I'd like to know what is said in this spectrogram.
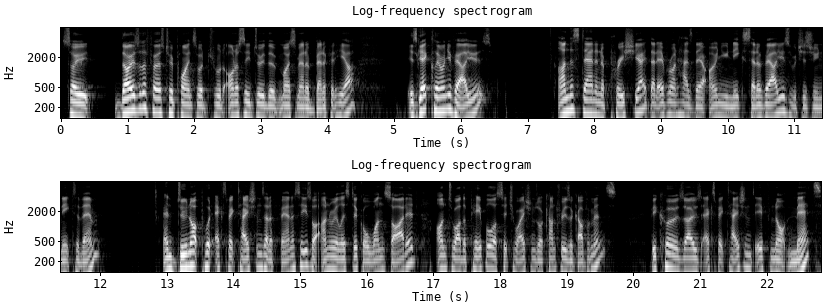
So those are the first two points which would honestly do the most amount of benefit here is get clear on your values understand and appreciate that everyone has their own unique set of values which is unique to them and do not put expectations that are fantasies or unrealistic or one-sided onto other people or situations or countries or governments because those expectations if not met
